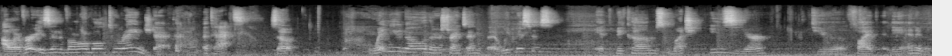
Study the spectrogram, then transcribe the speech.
However, he's invulnerable to ranged attacks. So when you know their strengths and uh, weaknesses, it becomes much easier to fight the enemy.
